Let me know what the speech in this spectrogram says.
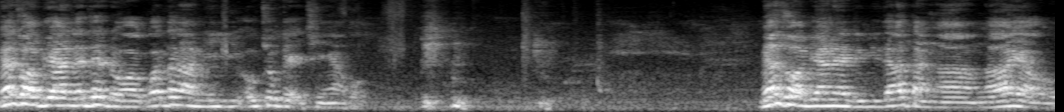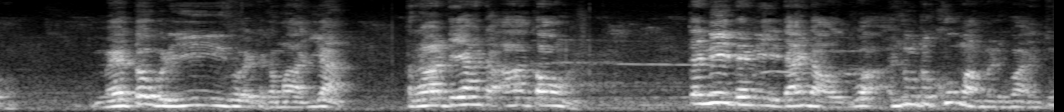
မြတ်စွာဘုရားလက်ထက်တော်ကကောသလမင်းကြီးအုပ်ချုပ်တဲ့အချိန်อ่ะပေါ့မြတ်စွာဘုရားနဲ့ဒီပိသားတန်ခါ900ကိုမဲတုတ်ပရီဆိုတဲ့ဒကမာကြီးကတရားတရားတအားကောင်းတယ်တနေ့တနေ့အတိုင်းတော်ကို तू ကအလူတစ်ခုမှမလူပါဘူး तू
